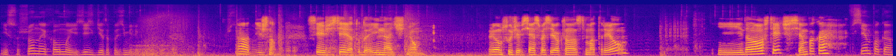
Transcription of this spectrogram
И сушеные холмы. И здесь где-то подземелье будет. Что? Отлично. Следующая серия оттуда и начнем. В любом случае, всем спасибо, кто нас смотрел. И до новых встреч. Всем пока. Всем пока.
